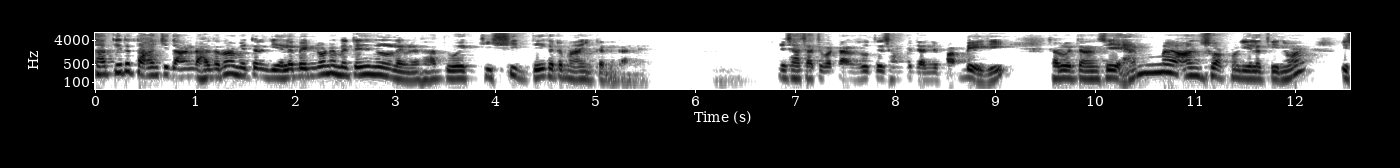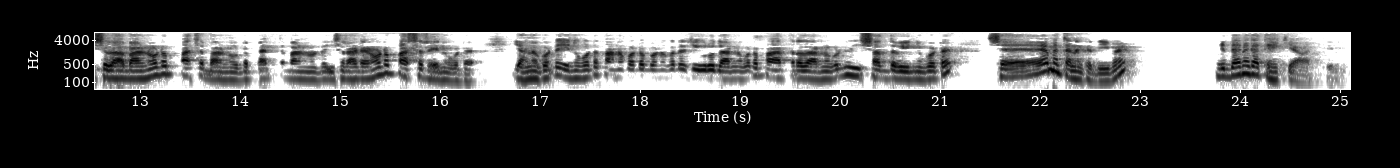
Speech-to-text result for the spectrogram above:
සතියට තාංචි දාන්න හදනවා මෙතනදී එළබෙන්න ඕනේ මෙතනදී නොලැබෙන. සතිය ඔය කිසි දෙයකට මායින් කරන ගන්නේ. නිසා සතිපට්ඨාන සූත්‍රයේ සම්පජඤ්ඤ පබ්බේදී සරුවචනන්සේ හැම අංශුවක්ම ලියලා තිනවා ඉස්සරහා බලනකොට පස්ස බලනකොට පැත්ත බලනකොට ඉස්සරහට යනකොට පස්සට එනකොට යනකොට එනකොට කනකොට බොනකොට සිවුරු දාන්නකොට පාත්‍ර දාන්නකොට නිශ්ශබ්ද වෙන්නකොට සෑම තැනකදීම දැනගත හැකියාවක් තියෙනවා.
